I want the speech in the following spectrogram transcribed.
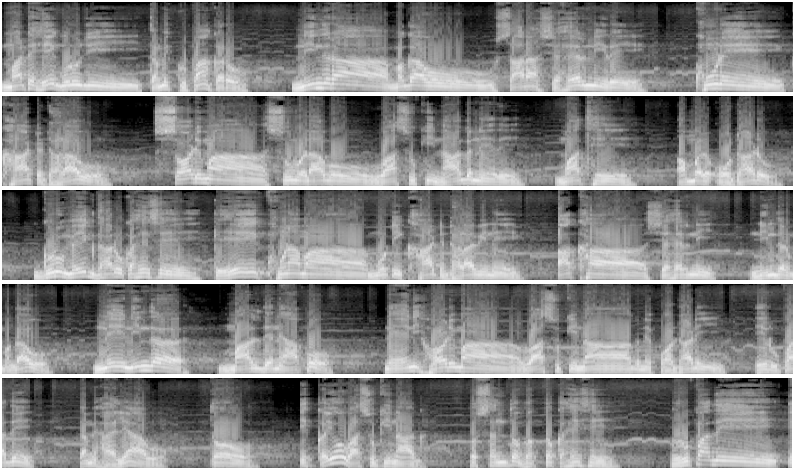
માટે હે ગુરુજી, તમે કૃપા કરો. નિંદ્રા મગાવો, સારા શહેરની રે. ખૂણે ખાટ ઢળાવો. સોડમાં સુવડાવો વાસુકી નાગને રે. માથે અમર ઓઢાડો. ગુરુ મેઘધારુ કહે છે કે એક ખૂણામાં મોટી ખાટ ઢળાવીને આખા શહેરની નીંદર મગાવો ને નીંદર માલદેને આપો ને એની હોડીમાં વાસુકી નાગને પહોંચાડી એ રૂપાદે તમે હાલ્યા આવો. તો એ કયો વાસુકી નાગ? તો સંતો ભક્તો કહે છે રૂપાદે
